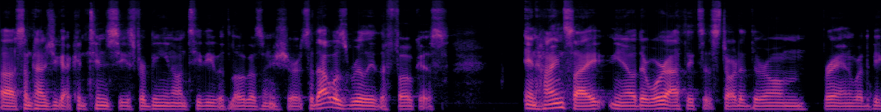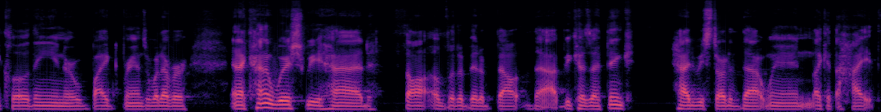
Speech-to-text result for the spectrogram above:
uh, sometimes you got contingencies for being on TV with logos on your shirt. So that was really the focus. In hindsight, you know, there were athletes that started their own brand, whether it be clothing or bike brands or whatever. And I kind of wish we had thought a little bit about that because I think had we started that when, like at the height,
